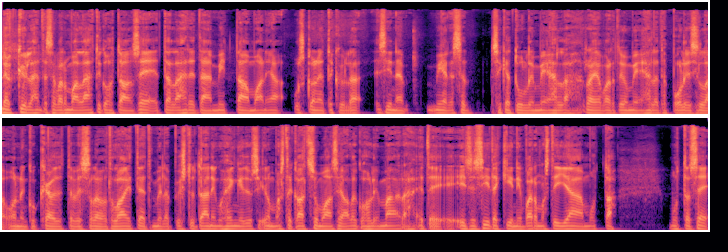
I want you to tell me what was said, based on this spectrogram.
No kyllähän tässä varmaan lähtökohta on se, että lähdetään mittaamaan ja uskon, että kyllä siinä mielessä sekä tullimiehellä, rajavartiomiehellä että poliisilla on niin kuin käytettävissä olevat laitteet, millä pystytään niin kuin hengitysilmasta katsomaan se alkoholimäärä. Että ei, ei se siitä kiinni varmasti jää, mutta, mutta se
